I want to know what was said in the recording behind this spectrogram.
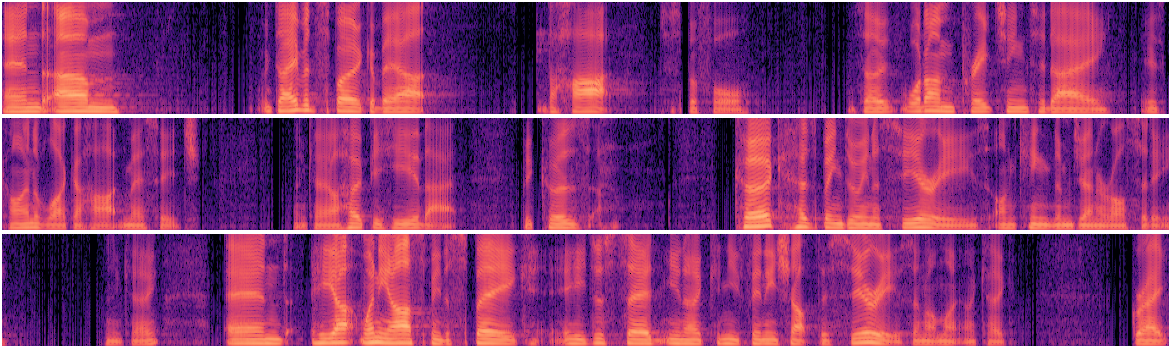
And um, David spoke about the heart just before. So, what I'm preaching today is kind of like a heart message. Okay, I hope you hear that because Kirk has been doing a series on kingdom generosity. Okay, and he, when he asked me to speak, he just said, You know, can you finish up this series? And I'm like, Okay, great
